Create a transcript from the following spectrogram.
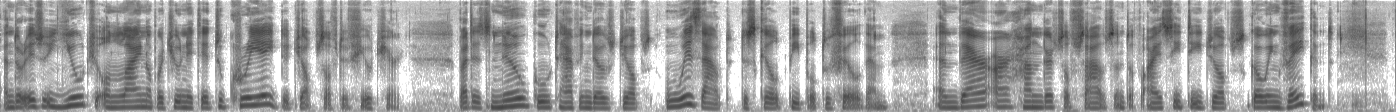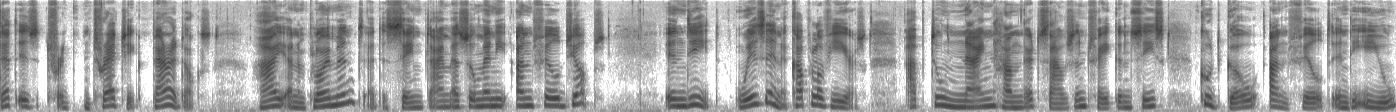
And there is a huge online opportunity to create the jobs of the future. But it's no good having those jobs without the skilled people to fill them. And there are hundreds of thousands of ICT jobs going vacant. That is a tra tragic paradox. High unemployment at the same time as so many unfilled jobs. Indeed, within a couple of years, up to 900,000 vacancies could go unfilled in the EU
